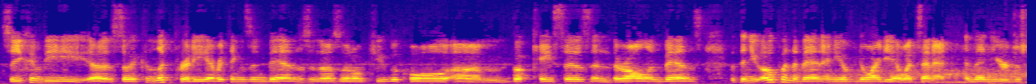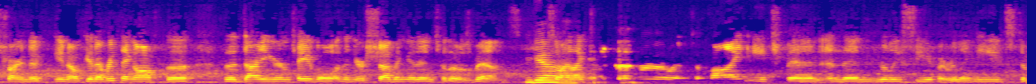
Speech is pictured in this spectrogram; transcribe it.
So you can be, uh, so it can look pretty. Everything's in bins and those little cubicle um, bookcases, and they're all in bins. But then you open the bin and you have no idea what's in it, and then you're just trying to, you know, get everything off the the dining room table, and then you're shoving it into those bins. Yeah. So I like to go through and to find each bin, and then really see if it really needs to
